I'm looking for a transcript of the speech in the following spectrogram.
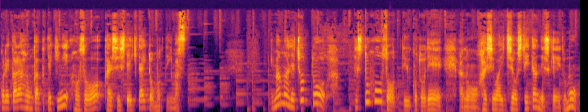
これから本格的に放送を開始していきたいと思っています。今までちょっとテスト放送っていうことで、あの、配信は一応していたんですけれども、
